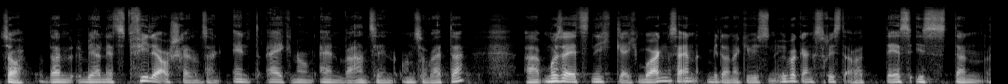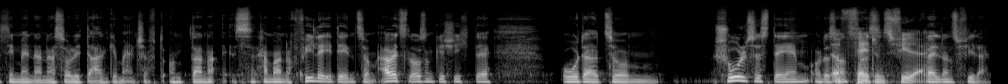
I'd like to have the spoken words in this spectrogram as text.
So, und dann werden jetzt viele aufschreien und sagen, Enteignung, ein Wahnsinn und so weiter. Äh, muss ja jetzt nicht gleich morgen sein, mit einer gewissen Übergangsfrist, aber das ist dann, sind wir in einer solidaren Gemeinschaft. Und dann haben wir noch viele Ideen zum Arbeitslosengeschichte oder zum Schulsystem oder Da sonst fällt was. uns viel ein. Fällt uns viel ein.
